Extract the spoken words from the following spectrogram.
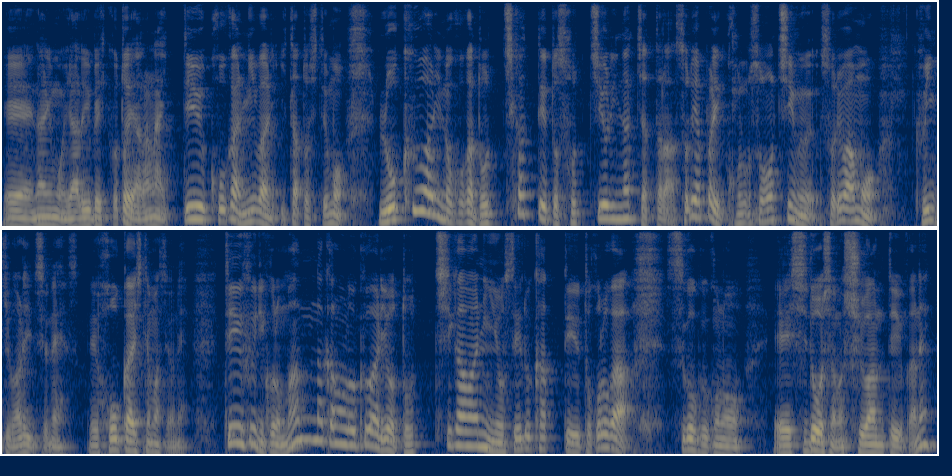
えー何もやるべきことをやらないっていう子が2割いたとしても6割の子がどっちかっていうとそっち寄りになっちゃったらそれやっぱりこのそのチームそれはもう雰囲気悪いですよね。えー崩壊してますよね。っていうふうにこの真ん中の6割をどっち側に寄せるかっていうところがすごくこの、えー指導者の手腕っていうかね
